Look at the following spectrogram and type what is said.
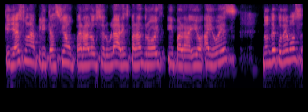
que ya es una aplicación para los celulares, para Android y para iOS, donde podemos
